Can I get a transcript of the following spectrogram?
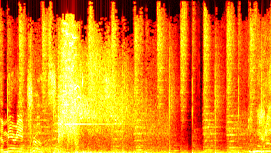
the myriad truths. And not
